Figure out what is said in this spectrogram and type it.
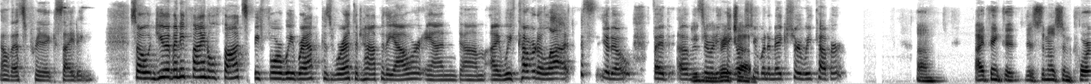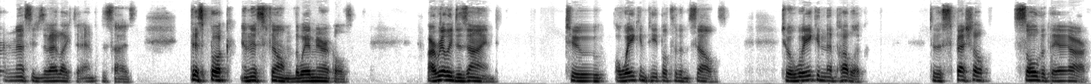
Oh, that's pretty exciting. So, do you have any final thoughts before we wrap? Because we're at the top of the hour, and um, I we've covered a lot, you know. But um, is there anything else you want to make sure we cover? Um, I think that this is the most important message that I like to emphasize. This book and this film, The Way of Miracles, are really designed to awaken people to themselves, to awaken the public to the special soul that they are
